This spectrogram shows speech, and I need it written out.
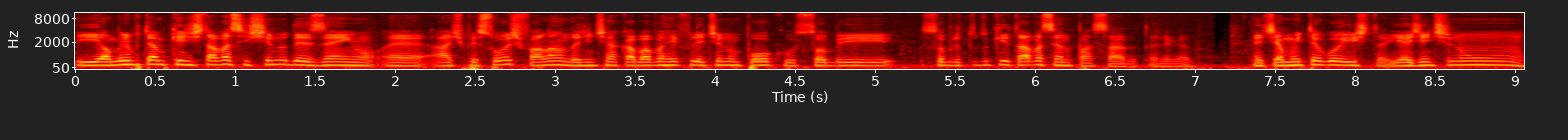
E ao mesmo tempo que a gente estava assistindo o desenho, é, as pessoas falando, a gente acabava refletindo um pouco sobre, sobre tudo que estava sendo passado, tá ligado? A gente é muito egoísta e a gente não.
